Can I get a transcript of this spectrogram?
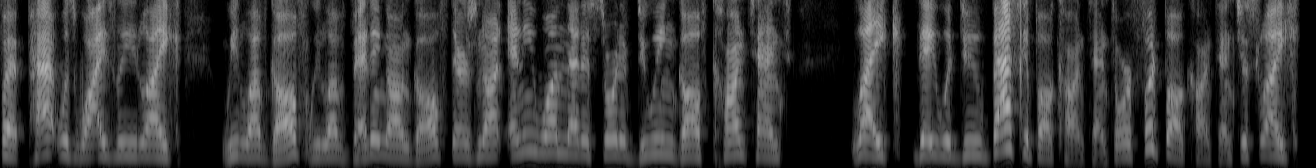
but Pat was wisely like, we love golf. We love betting on golf. There's not anyone that is sort of doing golf content like they would do basketball content or football content, just like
